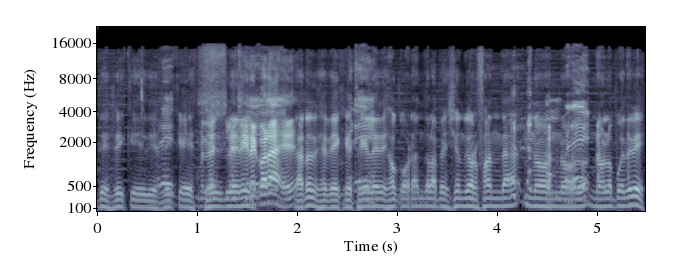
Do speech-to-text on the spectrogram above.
desde que, desde que Le- le tiene de- coraje, ¿eh? Claro, desde que este le dejó cobrando la pensión de orfandad, no, no, no lo puede ver.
